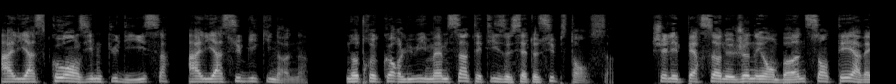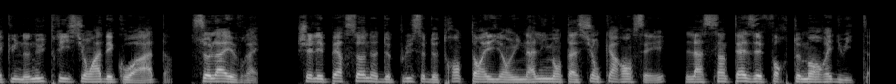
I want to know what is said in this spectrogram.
alias coenzyme Q10, alias ubiquinone. Notre corps lui-même synthétise cette substance. Chez les personnes jeunes et en bonne santé avec une nutrition adéquate, cela est vrai. Chez les personnes de plus de 30 ans ayant une alimentation carencée, la synthèse est fortement réduite.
